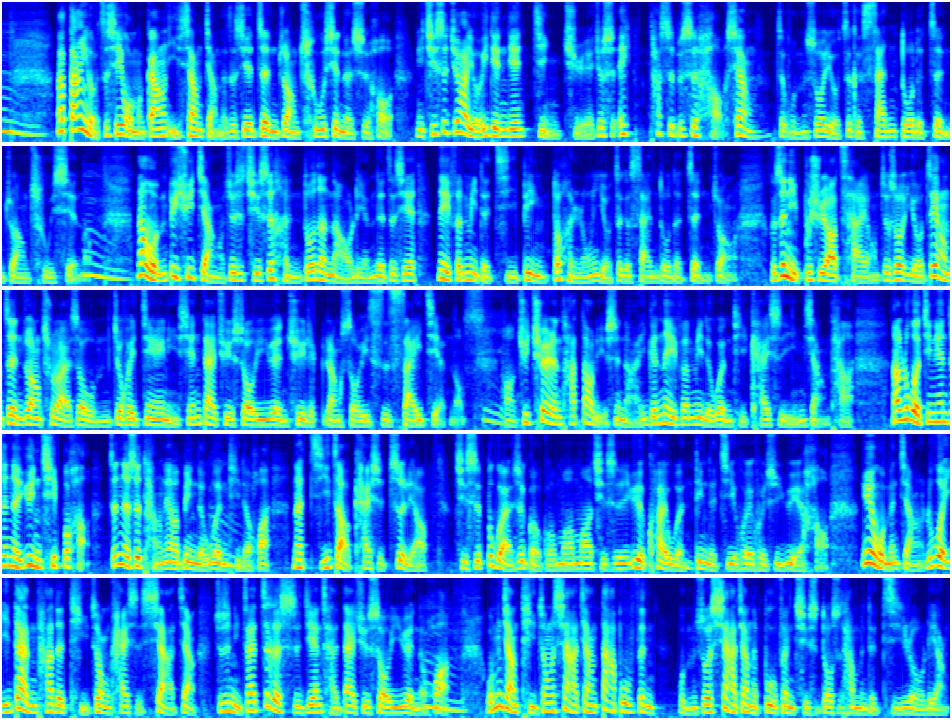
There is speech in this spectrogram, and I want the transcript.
那当有这些我们刚刚以上讲的这些症状出现的时候，你其实就要有一点点警觉，就是哎，他是不是好像这我们说有这个三多的症状出现了？嗯，那我们必须讲哦，就是其实很多的脑联的这些内分泌的疾病都很容易有这个三多的症状。可是你不需要猜哦，就是说有这样症状出来的时候，我们就会建议你先带去兽医院去让兽医师筛检哦，是好去确认他到底是哪一个内分泌的问题开始影响它。那如果今天真的运气不好，真的是糖尿病的问题的话，嗯、那及早开始治疗，其实不管是狗狗、猫猫，其实越快稳定的机会会是越好。因为我们讲，如果一旦它的体重开始下降，就是你在这个时间才带去兽医院的话，嗯、我们讲体重下降，大部分。我们说下降的部分其实都是它们的肌肉量。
